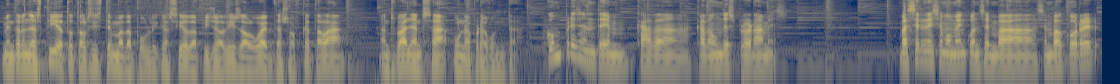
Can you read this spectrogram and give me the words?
Mentre enllestia tot el sistema de publicació d'episodis al web de Softcatalà, ens va llançar una pregunta. Com presentem cada, cada un dels programes? Va ser en aquest moment quan se'm va, se'm va ocórrer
